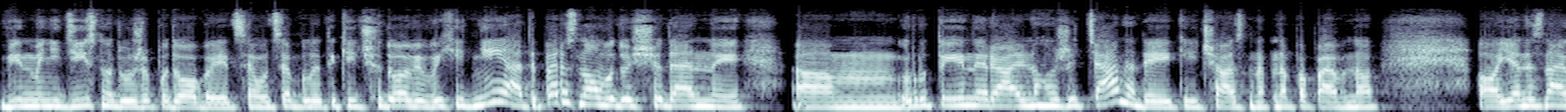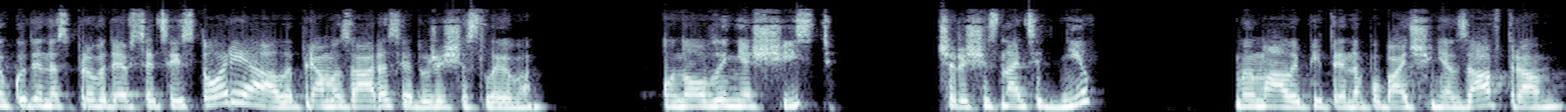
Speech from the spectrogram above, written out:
Він мені дійсно дуже подобається. Оце були такі чудові вихідні. А тепер знову до щоденної ем, рутини реального життя на деякий час, напевно. О, я не знаю, куди нас приведе вся ця історія, але прямо зараз я дуже щаслива. Оновлення 6. Через 16 днів ми мали піти на побачення завтра,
